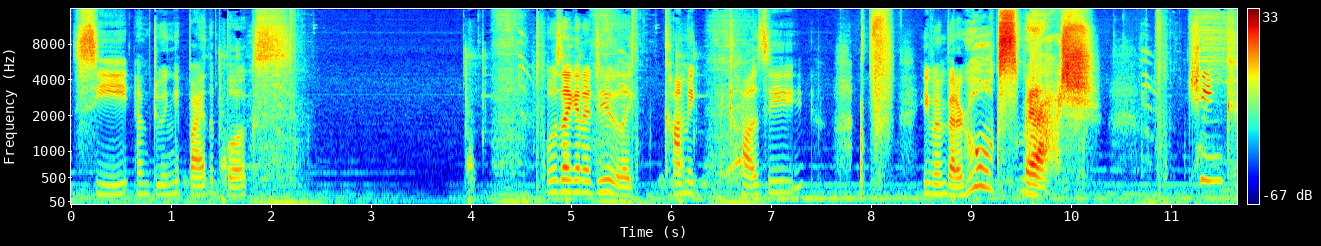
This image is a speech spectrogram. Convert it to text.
See, I'm doing it by the books. What was I gonna do? Like, kamikaze? even better. Hulk smash! Chink!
